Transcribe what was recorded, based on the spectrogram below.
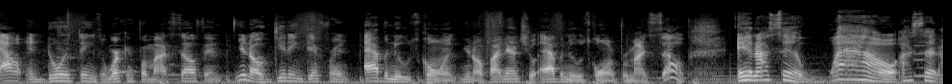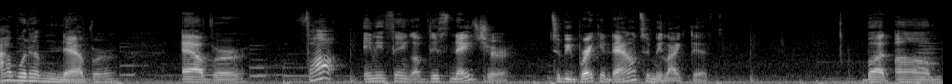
out and doing things and working for myself and, you know, getting different avenues going, you know, financial avenues going for myself. And I said, wow. I said, I would have never, ever thought anything of this nature to be breaking down to me like this. But, um,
